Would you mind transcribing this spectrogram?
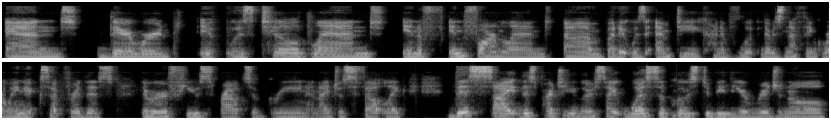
And there were it was tilled land in a in farmland um, but it was empty kind of there was nothing growing except for this there were a few sprouts of green. And i just felt like this site this particular site was supposed to be the original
